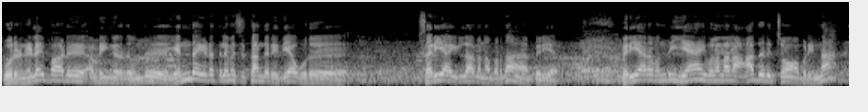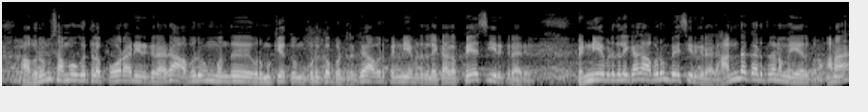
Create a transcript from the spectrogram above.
ஒரு நிலைப்பாடு அப்படிங்கிறது வந்து எந்த இடத்துலையுமே சித்தாந்த ரீதியாக ஒரு சரியாக இல்லாத நபர் தான் பெரியார். பெரியாரை வந்து ஏன் இவ்வளோ நாள் ஆதரித்தோம் அப்படின்னா அவரும் சமூகத்தில் போராடி இருக்கிறாரு அவரும் வந்து ஒரு முக்கியத்துவம் கொடுக்கப்பட்டிருக்கு அவர் பெண்ணிய விடுதலைக்காக பேசியிருக்கிறாரு. பெண்ணிய விடுதலைக்காக அவரும் பேசியிருக்கிறாரு. அந்த கருத்தில் நம்ம ஏற்கிறோம் ஆனால்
